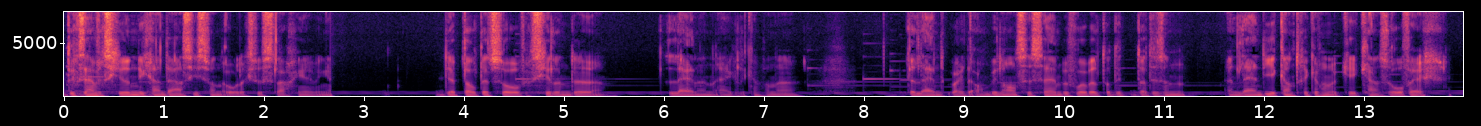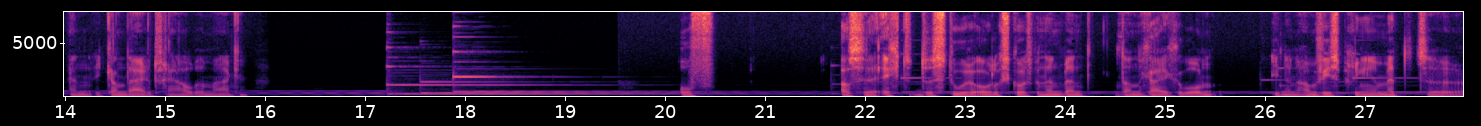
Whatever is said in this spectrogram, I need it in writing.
Er zijn verschillende gradaties van oorlogsverslaggevingen. Je hebt altijd zo verschillende lijnen eigenlijk. Van de, de lijn waar de ambulances zijn bijvoorbeeld, dat, dat is een, een lijn die je kan trekken van oké, ik ga zo ver en ik kan daar het verhaal wel maken. Of als je echt de stoere oorlogscorrespondent bent, dan ga je gewoon in een Humvee springen met uh,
